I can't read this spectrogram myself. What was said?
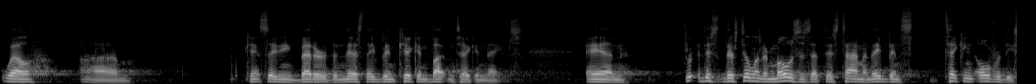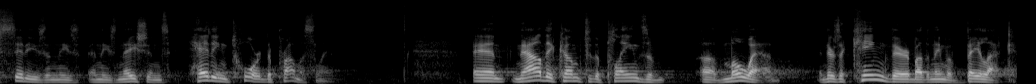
well, um, can't say any better than this. They've been kicking butt and taking names. And this, they're still under Moses at this time, and they've been taking over these cities and these, and these nations heading toward the promised land. And now they come to the plains of, of Moab, and there's a king there by the name of Balak.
